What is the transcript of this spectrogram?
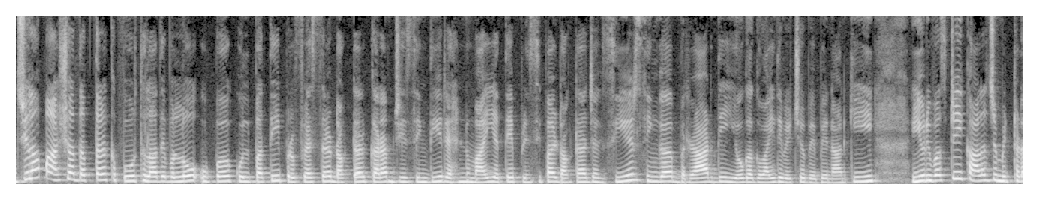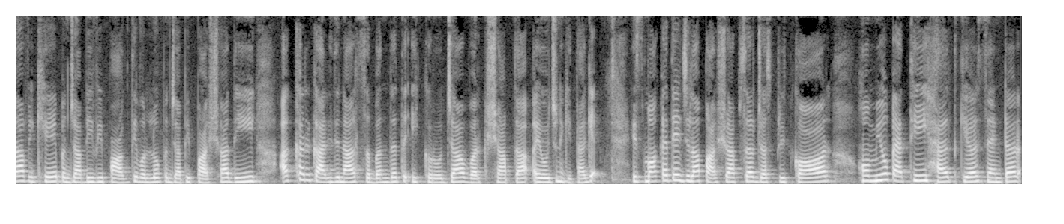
ਜ਼ਿਲ੍ਹਾ ਪਾਸ਼ਾ ਦਫ਼ਤਰ ਕਪੂਰਥਲਾ ਦੇ ਵੱਲੋਂ ਉਪ ਕੁਲਪਤੀ ਪ੍ਰੋਫੈਸਰ ਡਾਕਟਰ ਕਰਮਜੀਤ ਸਿੰਘ ਦੀ ਰਹਿਨੁਮਾਈ ਅਤੇ ਪ੍ਰਿੰਸੀਪਲ ਡਾਕਟਰ ਜਗਜ਼ੀਰ ਸਿੰਘ ਬਰਾੜ ਦੀ ਯੋਗ ਅਗਵਾਈ ਦੇ ਵਿੱਚ ਬੇਬੇ ਨਾਨਕੀ ਯੂਨੀਵਰਸਿਟੀ ਕਾਲਜ ਮਿੱਠੜਾ ਵਿਖੇ ਪੰਜਾਬੀ ਵਿਭਾਗ ਦੇ ਵੱਲੋਂ ਪੰਜਾਬੀ ਭਾਸ਼ਾ ਦੀ ਅੱਖਰਕਾਰੀ ਦੇ ਨਾਲ ਸੰਬੰਧਿਤ ਇੱਕ ਰੋਜ਼ਾ ਵਰਕਸ਼ਾਪ ਦਾ ਆਯੋਜਨ ਕੀਤਾ ਗਿਆ। ਇਸ ਮੌਕੇ ਤੇ ਜ਼ਿਲ੍ਹਾ ਭਾਸ਼ਾ ਅਫਸਰ Jaspreet Kaur homeopathy health care centre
